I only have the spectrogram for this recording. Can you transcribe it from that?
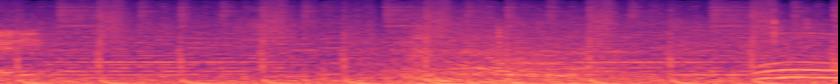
Alrighty. Eee!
